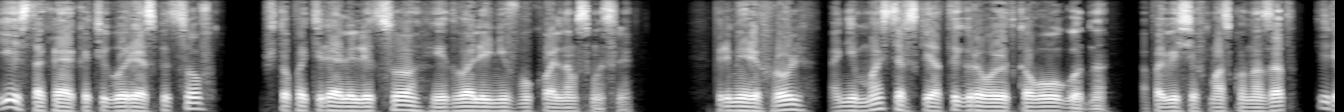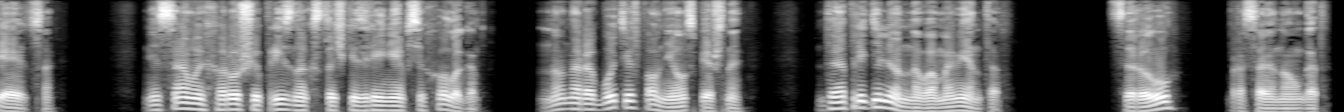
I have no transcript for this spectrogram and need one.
Есть такая категория спецов, что потеряли лицо едва ли не в буквальном смысле. Примерив роль, они мастерски отыгрывают кого угодно, а повесив маску назад, теряются. Не самый хороший признак с точки зрения психолога, но на работе вполне успешны. До определенного момента. ЦРУ? Бросаю наугад.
